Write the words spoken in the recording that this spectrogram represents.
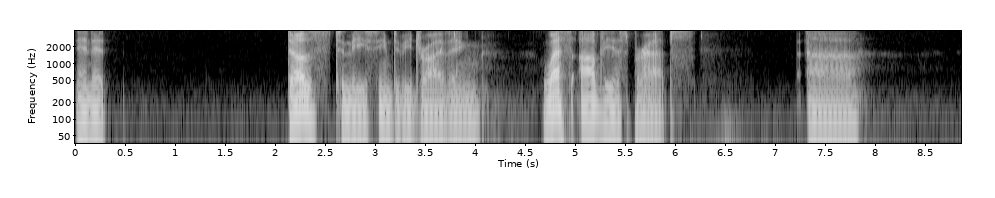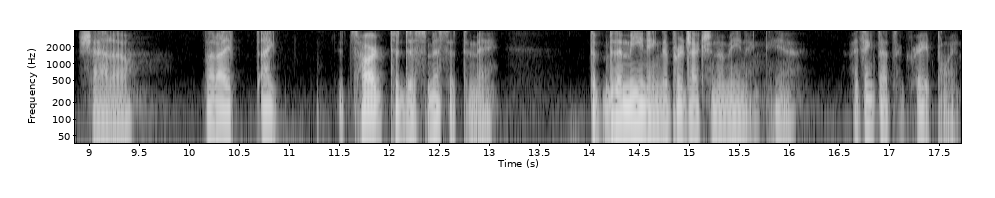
And it does to me seem to be driving less obvious perhaps uh shadow, but I, I, it's hard to dismiss it to me. The the meaning, the projection of meaning. Yeah, I think that's a great point.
